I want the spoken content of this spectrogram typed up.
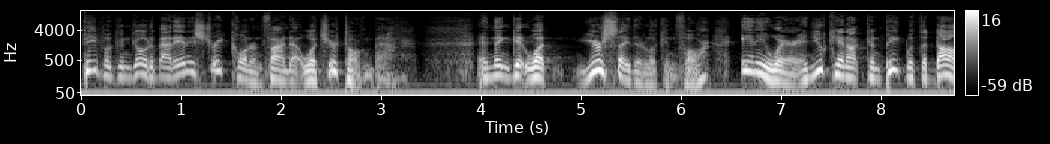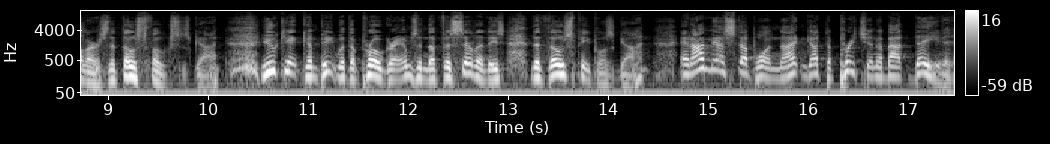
people can go to about any street corner and find out what you're talking about. And then get what you say they're looking for anywhere. And you cannot compete with the dollars that those folks has got. You can't compete with the programs and the facilities that those people's got. And I messed up one night and got to preaching about David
